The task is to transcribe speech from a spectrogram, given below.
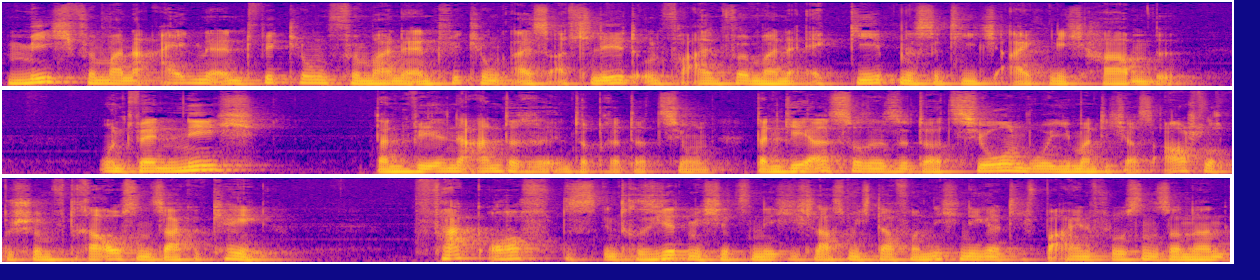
mich, für meine eigene Entwicklung, für meine Entwicklung als Athlet und vor allem für meine Ergebnisse, die ich eigentlich haben will. Und wenn nicht, dann wähle eine andere Interpretation. Dann geh aus so einer Situation, wo jemand dich als Arschloch beschimpft, raus und sag, okay, fuck off, das interessiert mich jetzt nicht, ich lasse mich davon nicht negativ beeinflussen, sondern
